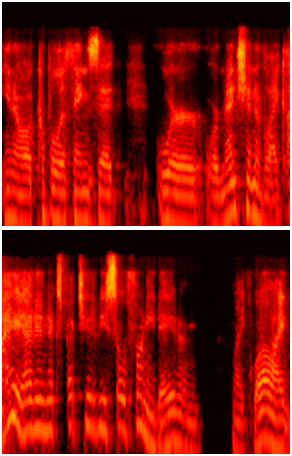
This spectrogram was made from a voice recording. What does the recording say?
you know a couple of things that were were mentioned of like hey i didn't expect you to be so funny dave and like well i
